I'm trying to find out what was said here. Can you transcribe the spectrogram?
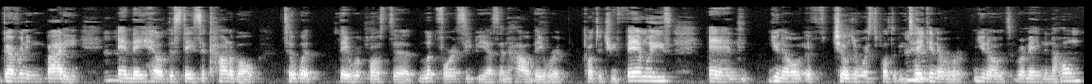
governing body Mhm. and they held the states accountable to what they were supposed to look for in CPS and how they were supposed to treat families and you know if children were supposed to be Mhm. taken or you know remain in the home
